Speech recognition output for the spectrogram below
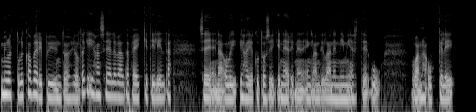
minulle tuli kaveripyyntö joltakin ihan selvältä feikkitililtä, Siinä oli ihan joku tosi geneerinen englantilainen nimi ja sitten joku vanha ukkeli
